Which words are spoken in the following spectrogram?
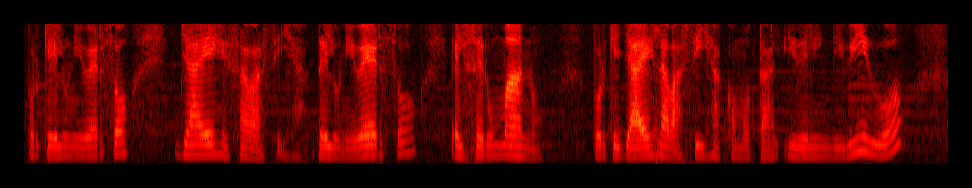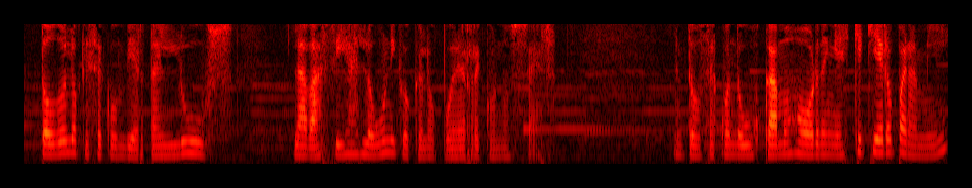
porque el universo ya es esa vasija. Del universo el ser humano, porque ya es la vasija como tal. Y del individuo todo lo que se convierta en luz. La vasija es lo único que lo puede reconocer. Entonces cuando buscamos orden es qué quiero para mí,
